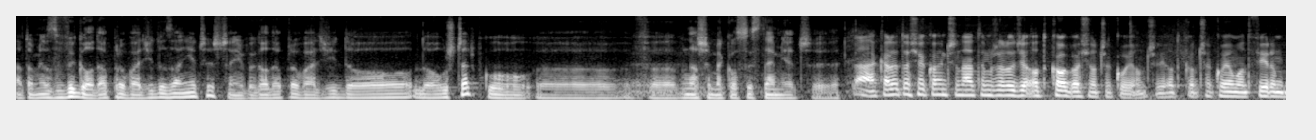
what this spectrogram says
Natomiast wygoda prowadzi do zanieczyszczeń, wygoda prowadzi do, do uszczerbku e, w, w naszym ekosystemie, czy Tak, ale to się kończy na tym, że ludzie od kogoś oczekują, czyli od, oczekują od firm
